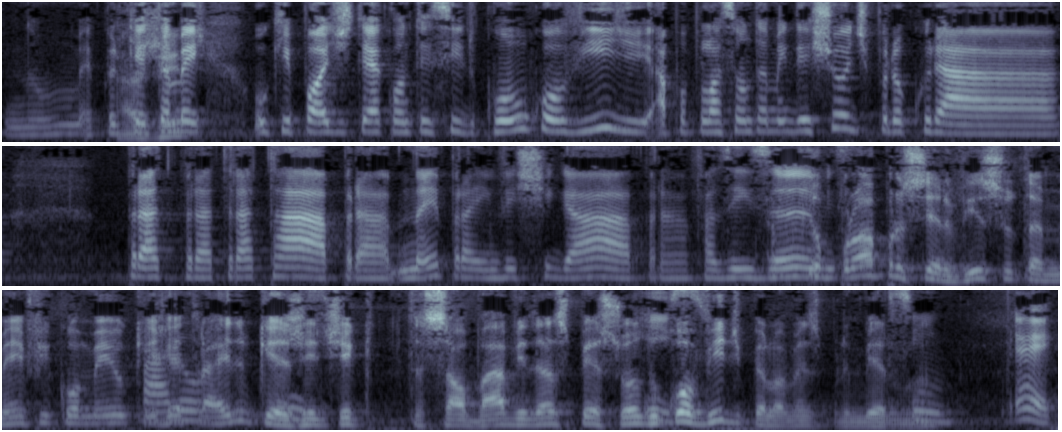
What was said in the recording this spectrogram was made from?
não, é A porque gente- também o que pode ter acontecido com o Covid, a população também deixou de procurar para tratar, para né, pra investigar, para fazer Porque exames. o próprio serviço também ficou meio que Parou. retraído, porque a Isso. gente tinha que salvar a vida das pessoas do. Covid, pelo menos primeiro. Sim. Né? É,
